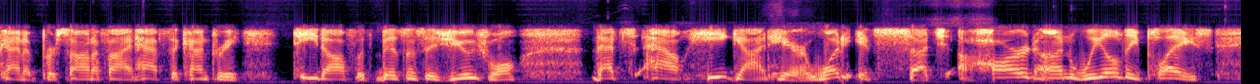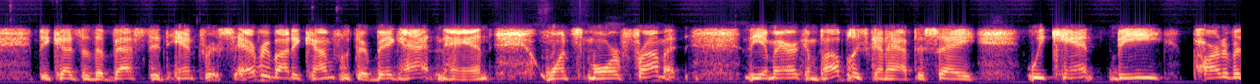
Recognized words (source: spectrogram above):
kind of personified half the country, teed off with business as usual. That's how he got here. What it's such a hard, unwieldy place because of the vested interests. Everybody comes with their big hat in hand, wants more from it. The American public's going to have to say we can't be part of a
